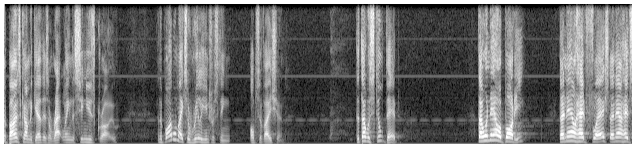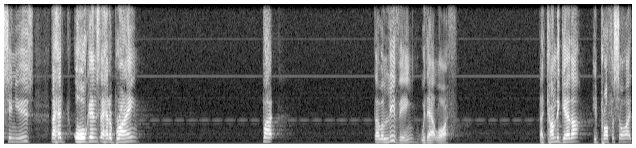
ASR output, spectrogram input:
The bones come together, there's a rattling, the sinews grow. And the Bible makes a really interesting observation that they were still dead. They were now a body. They now had flesh. They now had sinews. They had organs. They had a brain. But they were living without life. They'd come together. He'd prophesied.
